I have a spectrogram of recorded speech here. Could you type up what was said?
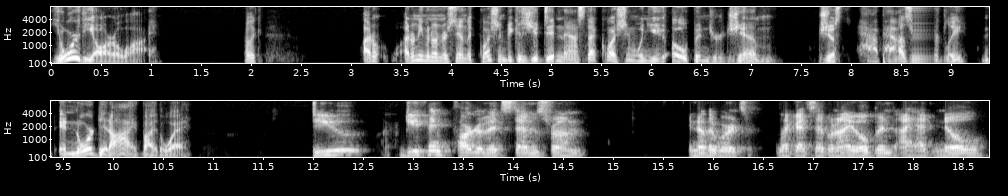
You're the roi Or like i don't i don't even understand the question because you didn't ask that question when you opened your gym just haphazardly and nor did i by the way Do you do you think part of it stems from, in other words, like I said, when I opened, I had no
